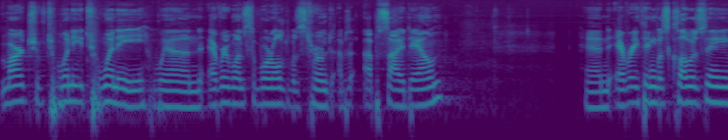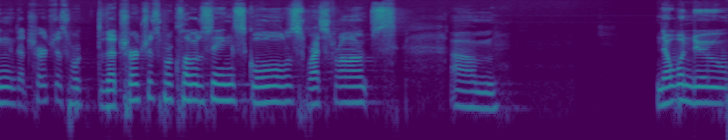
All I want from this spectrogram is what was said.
March of 2020 when everyone's world was turned upside down and everything was closing. The churches were, the churches were closing, schools, restaurants. Um, no one knew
